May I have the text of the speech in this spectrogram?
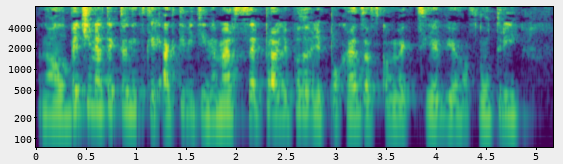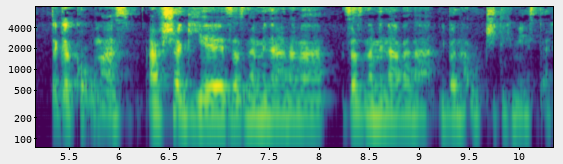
No ale väčšina tektonickej aktivity na Marse pravdepodobne pochádza z konvekcie v jeho vnútri, tak ako u nás, avšak je zaznamenávaná, zaznamenávaná iba na určitých miestach.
